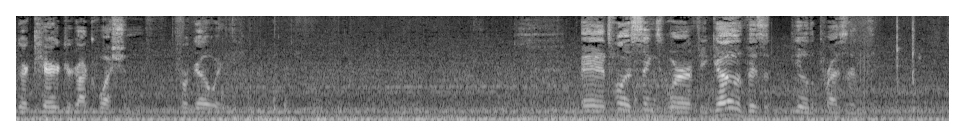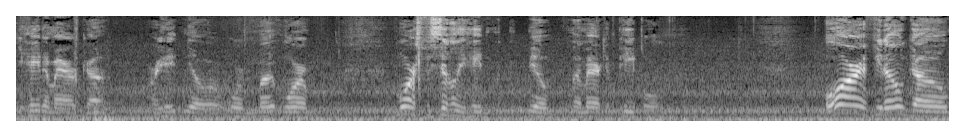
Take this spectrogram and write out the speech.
their character got questioned for going. And it's one of those things where if you go visit, you know, the president, you hate America, or you hate, you know, or more, more specifically hate, you know, American people. Or if you don't go,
